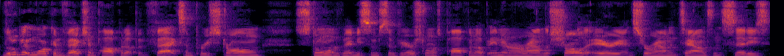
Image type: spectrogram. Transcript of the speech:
A little bit more convection popping up. In fact, some pretty strong storms, maybe some severe storms popping up in and around the Charlotte area and surrounding towns and cities.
